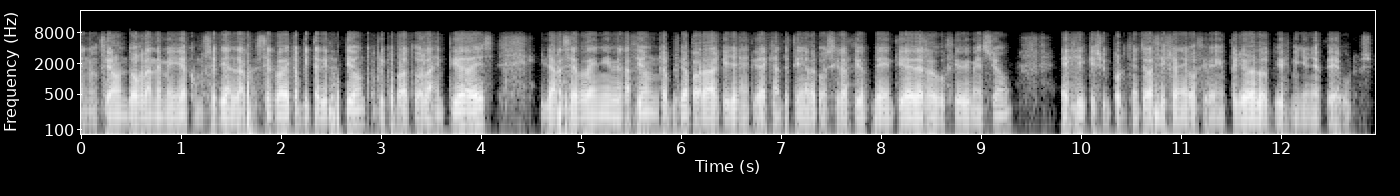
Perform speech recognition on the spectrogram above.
anunciaron dos grandes medidas como serían la reserva de capitalización que aplica para todas las entidades y la reserva de nivelación que aplica para aquellas entidades que antes tenían la consideración de entidades de reducida dimensión, es decir, que su importe de la cifra de negocio es inferior a los 10 millones de euros.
